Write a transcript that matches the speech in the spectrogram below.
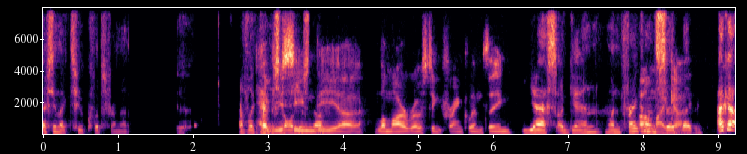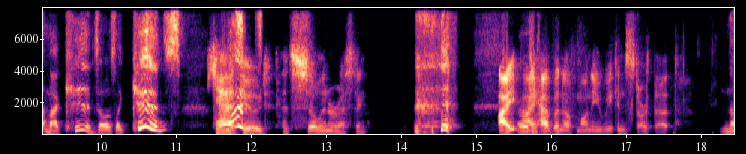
I've seen like two clips from it. Of like have you seen stuff. the uh, Lamar roasting Franklin thing Yes, again when oh Franklin my said god like I got my kids, I was like kids. yeah what? dude that's so interesting I I I have think- enough money we can start that no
